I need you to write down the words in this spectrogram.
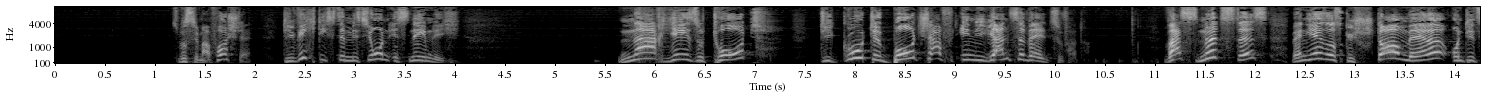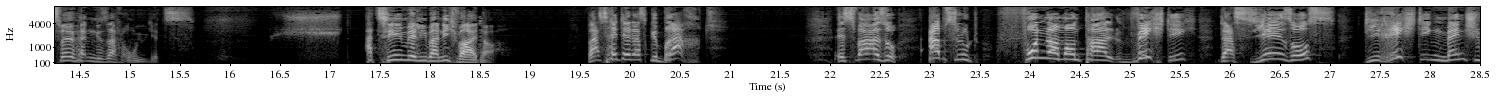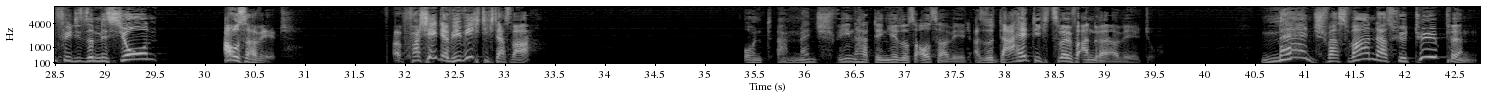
Das musst du dir mal vorstellen. Die wichtigste Mission ist nämlich, nach Jesu Tod die gute Botschaft in die ganze Welt zu vertrauen. Was nützt es, wenn Jesus gestorben wäre und die zwölf hätten gesagt, oh jetzt erzählen wir lieber nicht weiter. Was hätte das gebracht? Es war also absolut fundamental wichtig, dass Jesus die richtigen Menschen für diese Mission auserwählt. Versteht ihr, wie wichtig das war? Und ach Mensch, wen hat denn Jesus auserwählt? Also da hätte ich zwölf andere erwählt. Mensch, was waren das für Typen?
